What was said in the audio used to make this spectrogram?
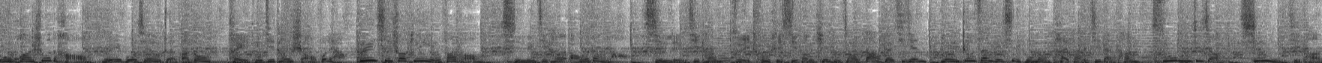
俗话说得好，微博想要转发高，配图鸡汤少不了；微信刷屏有法宝，心灵鸡汤熬到老。心灵鸡汤最初是西方天主教大斋期间每周三给信徒们派发的鸡蛋汤，俗名就叫心灵鸡汤。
